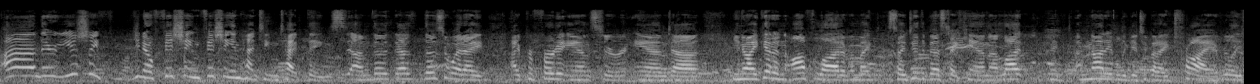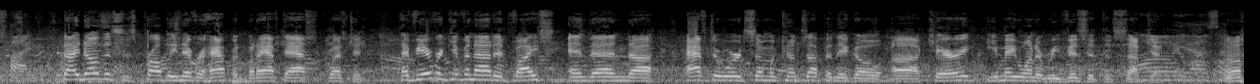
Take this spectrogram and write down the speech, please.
Uh, they're usually, you know, fishing, fishing and hunting type things. Um, th- that, those are what I, I prefer to answer, and uh, you know, I get an awful lot of them. I, so I do the best I can. A lot I, I'm not able to get to, but I try. I really try. I know this has probably never happened, but I have to ask the question: Have you ever given out advice and then? Uh, afterwards, someone comes up and they go, uh, "Carrie, you may want to revisit the subject." Oh yes, I'm,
